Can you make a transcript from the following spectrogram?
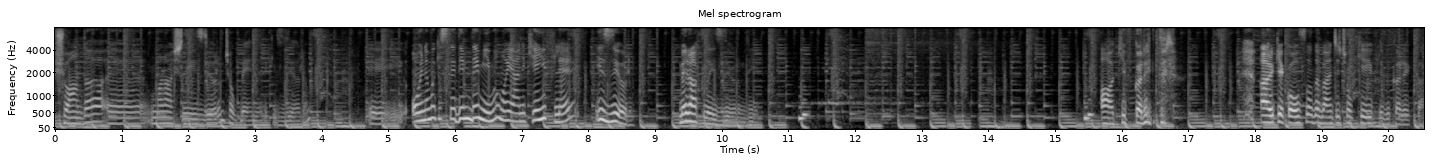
Şu anda e, Maraşlı'yı izliyorum. Çok beğenerek izliyorum. E, oynamak istediğim demeyeyim ama yani keyifle izliyorum. Merakla izliyorum diyeyim. Akif karakteri. Erkek olsa da bence çok keyifli bir karakter.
